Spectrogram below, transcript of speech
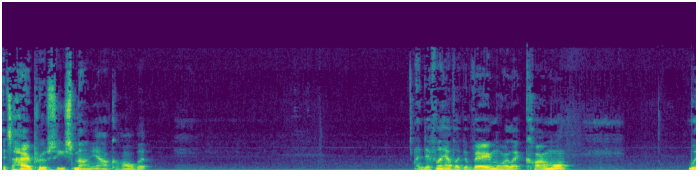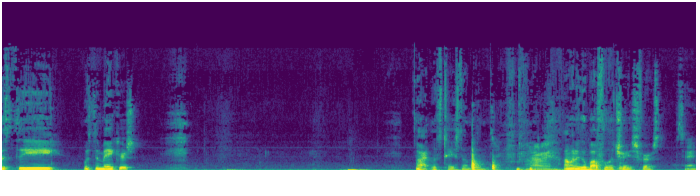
it's a higher proof, so you smell the alcohol, but. I definitely have like a very more like caramel with the with the makers. All right, let's taste them. All right, I'm gonna go Buffalo Trace first. same.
